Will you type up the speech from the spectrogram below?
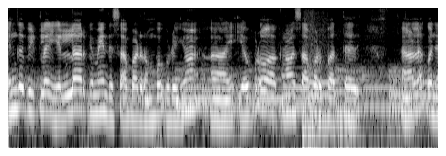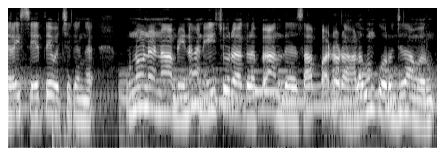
எங்கள் வீட்டில் எல்லாருக்குமே இந்த சாப்பாடு ரொம்ப பிடிக்கும். எவ்வளோ ஆக்கினாலும் சாப்பாடு பத்தாது. அதனால் கொஞ்சம் ரைஸ் சேர்த்தே வச்சுக்கோங்க. இன்னொன்று என்ன அப்படின்னா நெய்ச்சோறு ஆக்குறப்ப அந்த சாப்பாடோட அளவும் குறைஞ்சி தான் வரும்.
